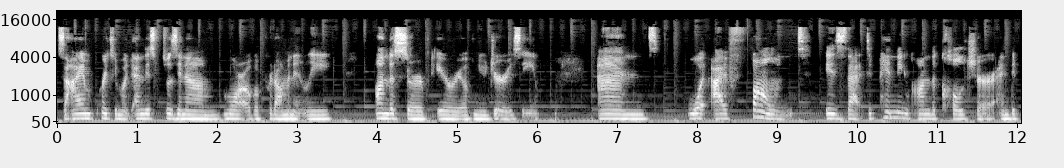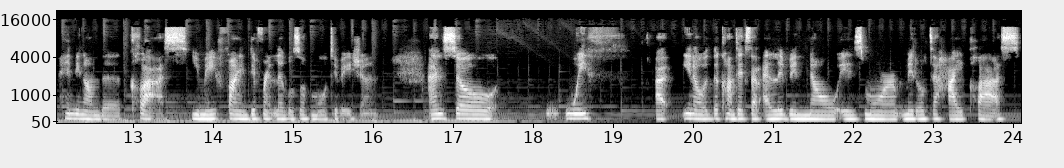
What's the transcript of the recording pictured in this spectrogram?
So I am pretty much, and this was in um more of a predominantly underserved area of New Jersey. And what I found is that depending on the culture and depending on the class, you may find different levels of motivation. And so, with uh, you know, the context that I live in now is more middle to high class,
